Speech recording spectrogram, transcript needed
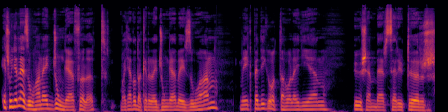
És ugye lezuhan egy dzsungel fölött, vagy hát oda kerül egy dzsungelbe és zuhan, mégpedig ott, ahol egy ilyen ősemberszerű törzs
